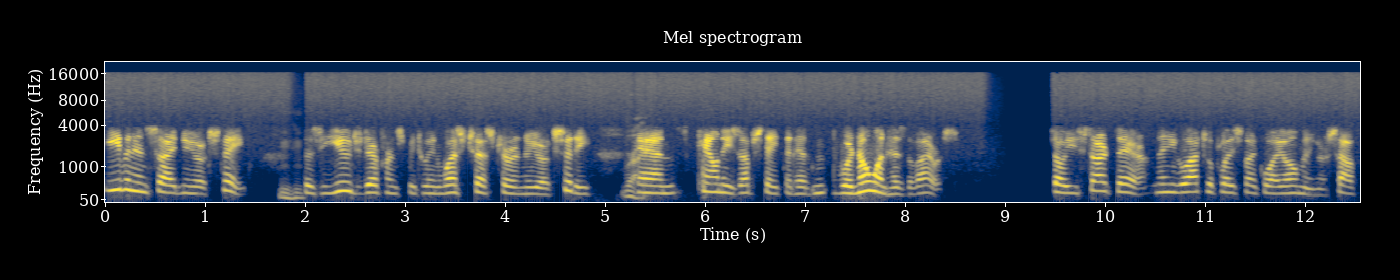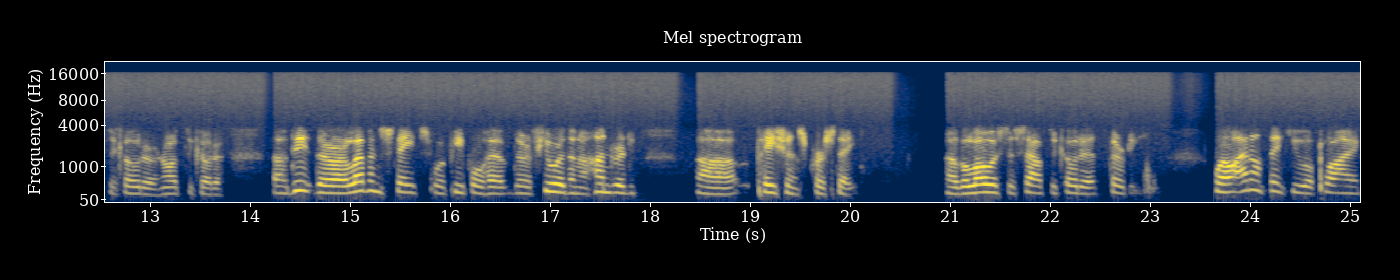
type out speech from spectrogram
Even inside New York State, Mhm. there's a huge difference between Westchester and New York City Right. and counties upstate that have where no one has the virus. So you start there, then you go out to a place like Wyoming or South Dakota or North Dakota. Uh, the, there are 11 states where people have there are fewer than 100 uh, patients per state. Uh, the lowest is South Dakota at 30. Well, I don't think you apply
